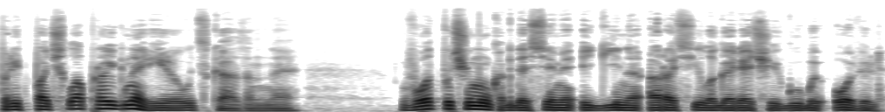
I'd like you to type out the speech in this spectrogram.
предпочла проигнорировать сказанное. Вот почему, когда семя Эгина оросило горячие губы Овель,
